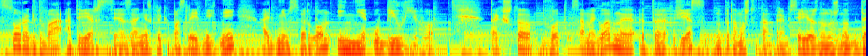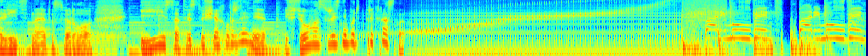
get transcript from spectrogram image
42 отверстия за несколько последних дней одним сверлом и не убил его. Так что вот, самое главное это вес, ну потому что там прям серьезно нужно давить на это сверло и соответствующее охлаждение. И все у вас в жизни будет прекрасно. Body moving, body moving,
